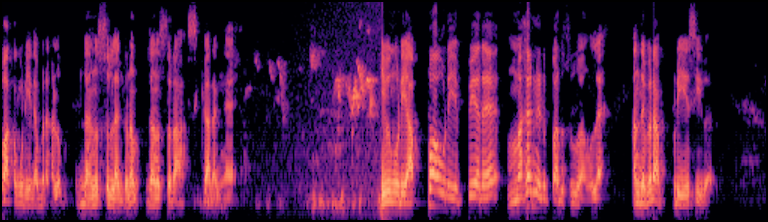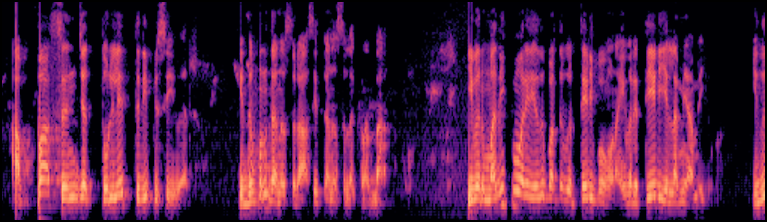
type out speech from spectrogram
பார்க்கக்கூடிய நபர்களும் தனுசு லக்னம் தனுசு ராசிக்காரங்க. இவங்களுடைய அப்பாவுடைய பேரை மகன் எடுப்பார்னு சொல்லுவாங்கல்ல அந்த பேரை அப்படியே செய்வார். அப்பா செஞ்ச தொழிலை திருப்பி செய்வார். இதுவும் தனுசு ராசி தனுசு லக்னம் தான். இவர் மதிப்பு மரியாதை எதிர்பார்த்து இவர் தேடி போவானா இவரை தேடி எல்லாமே அமையும். இது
